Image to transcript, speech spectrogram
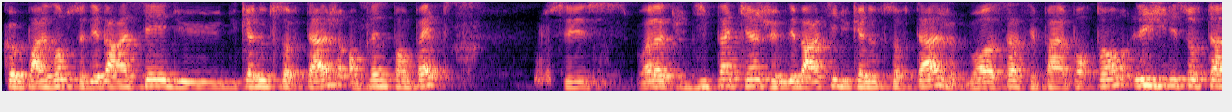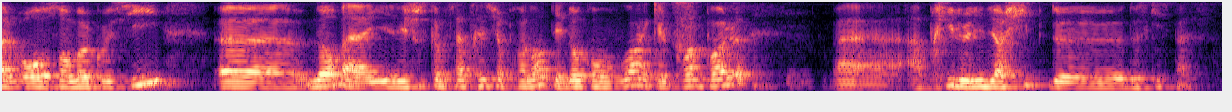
comme par exemple se débarrasser du, canot de sauvetage en pleine tempête. C'est voilà, tu dis pas tiens, je vais me débarrasser du canot de sauvetage. Bon, ça c'est pas important. Les gilets de sauvetage, on s'en moque aussi. Euh, non, bah il y a des choses comme ça très surprenantes et donc on voit à quel point Paul a pris le leadership de, de, ce qui se passe.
